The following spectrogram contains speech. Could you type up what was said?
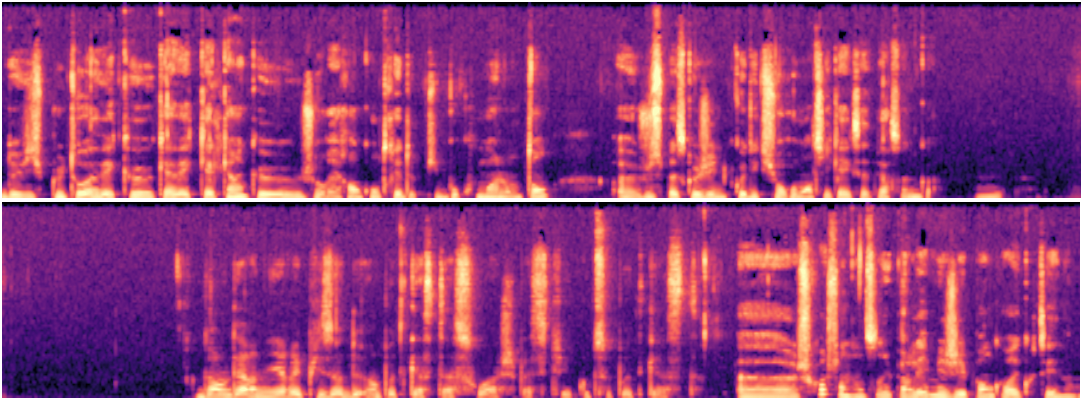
de vivre plutôt avec eux qu'avec quelqu'un que j'aurais rencontré depuis beaucoup moins longtemps, euh, juste parce que j'ai une connexion romantique avec cette personne, quoi. Mm. Dans le dernier épisode de Un podcast à soi, je sais pas si tu écoutes ce podcast. Euh, je crois que j'en ai entendu parler, mais j'ai pas encore écouté, non.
